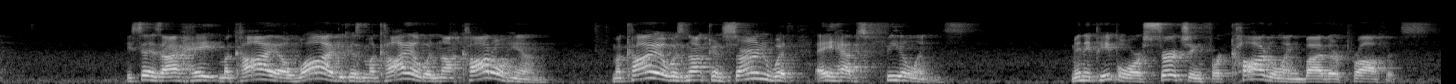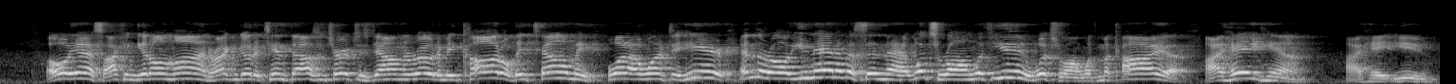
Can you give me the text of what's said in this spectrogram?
He says, I hate Micaiah. Why? Because Micaiah would not coddle him. Micaiah was not concerned with Ahab's feelings. Many people are searching for coddling by their prophets. Oh, yes, I can get online or I can go to 10,000 churches down the road and be coddled. They tell me what I want to hear, and they're all unanimous in that. What's wrong with you? What's wrong with Micaiah? I hate him. I hate you.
